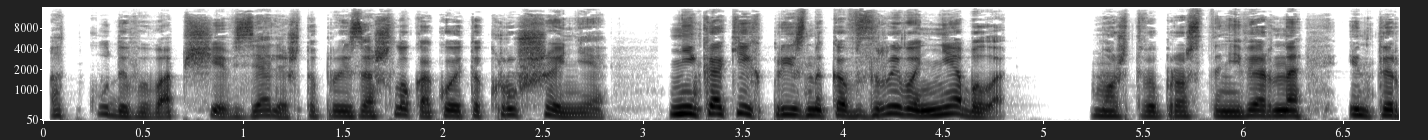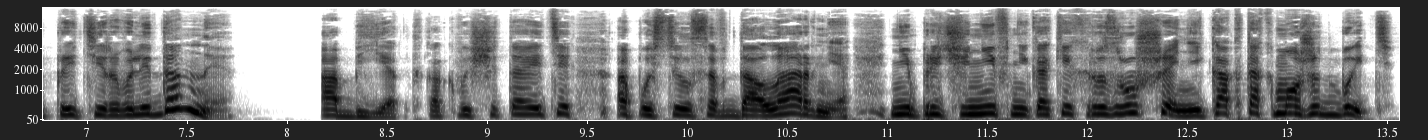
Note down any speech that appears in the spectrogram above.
Откуда вы вообще взяли, что произошло какое-то крушение? Никаких признаков взрыва не было. Может, вы просто неверно интерпретировали данные? Объект, как вы считаете, опустился в Даларне, не причинив никаких разрушений. Как так может быть?»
